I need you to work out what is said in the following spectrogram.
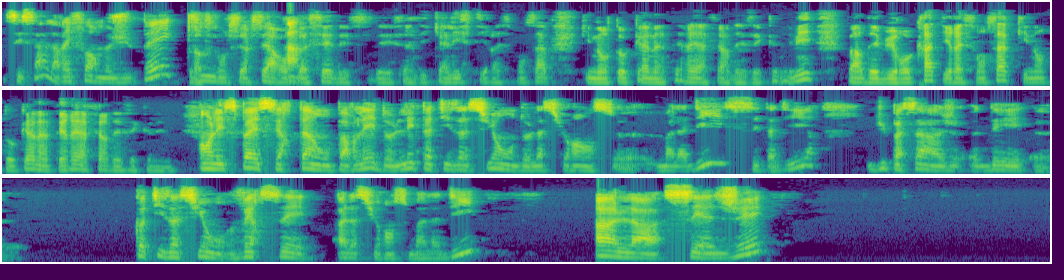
C'est ça, la réforme Juppé. Qui... Lorsqu'on cherchait à remplacer des, syndicalistes irresponsables qui n'ont aucun intérêt à faire des économies par des bureaucrates irresponsables qui n'ont aucun intérêt à faire des économies. En l'espèce, certains ont parlé de l'étatisation de l'assurance euh, maladie, c'est-à-dire du passage des euh, cotisations versées à l'assurance maladie à la CSG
